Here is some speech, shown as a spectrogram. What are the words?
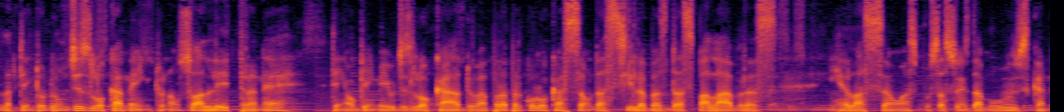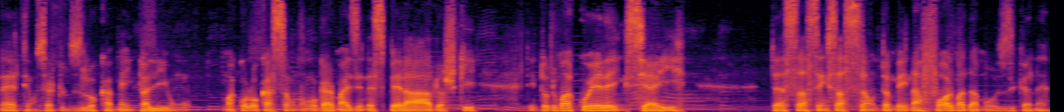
Ela tem todo um deslocamento, não só a letra, né? Tem alguém meio deslocado, a própria colocação das sílabas das palavras em relação às pulsações da música, né? Tem um certo deslocamento ali, um, uma colocação num lugar mais inesperado. Acho que tem toda uma coerência aí dessa sensação também na forma da música, né?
